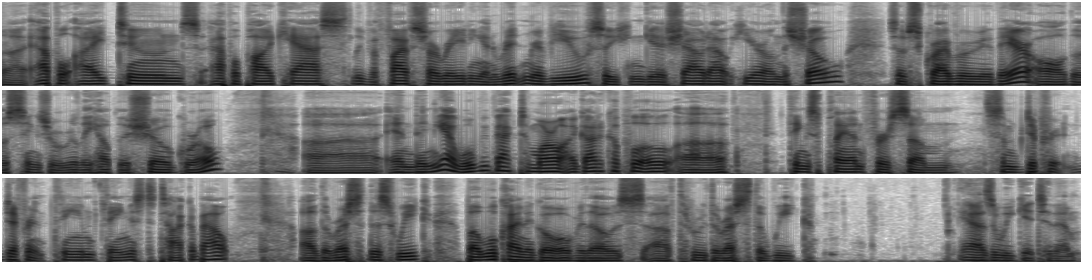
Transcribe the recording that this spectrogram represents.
uh, Apple iTunes, Apple Podcasts. Leave a five star rating and written review so you can get a shout out here on the show. Subscribe over there. All those things will really help the show grow. Uh, and then yeah, we'll be back tomorrow. I got a couple uh, things planned for some some different different theme things to talk about uh, the rest of this week, but we'll kind of go over those uh, through the rest of the week as we get to them.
